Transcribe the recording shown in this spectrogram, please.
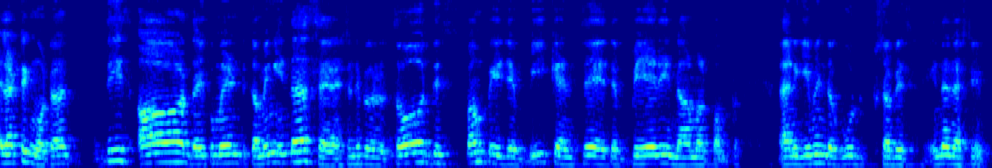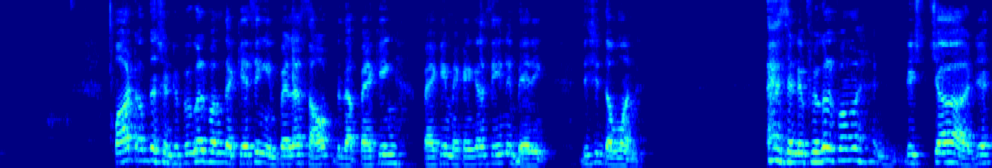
electric motor. These are the equipment coming in the centrifugal. So this pump is a we can say the very normal pump and giving the good service in the industry. Part of the centrifugal pump, the casing, impeller, shaft, the packing, packing mechanical seal, bearing. This is the one centrifugal pump discharge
